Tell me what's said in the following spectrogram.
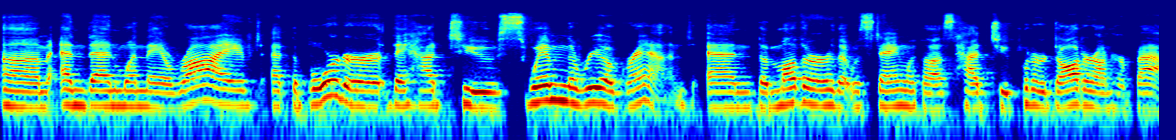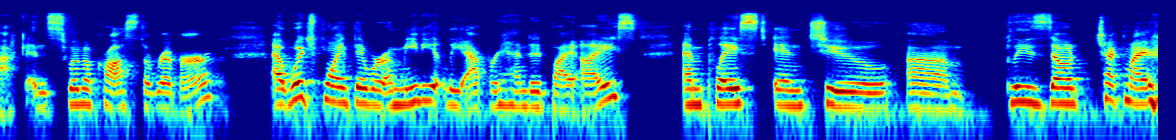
um, and then when they arrived at the border, they had to swim the Rio Grande. And the mother that was staying with us had to put her daughter on her back and swim across the river, at which point they were immediately apprehended by ICE and placed into. Um, please don't check my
